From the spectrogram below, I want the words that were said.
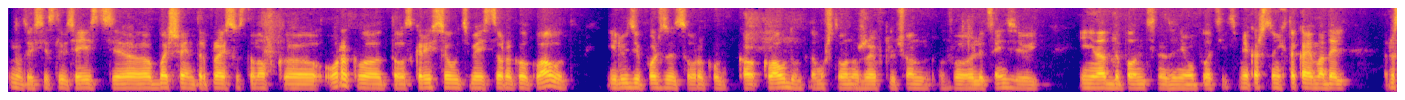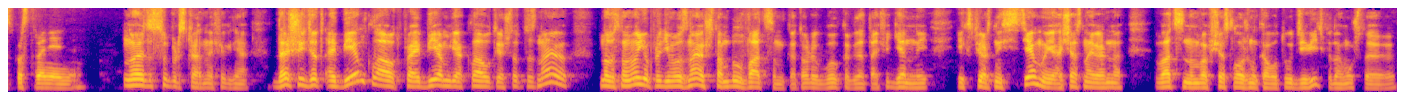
Ну, то есть, если у тебя есть э, большая enterprise установка Oracle, то, скорее всего, у тебя есть Oracle Cloud, и люди пользуются Oracle Cloud, потому что он уже включен в лицензию, и не надо дополнительно за него платить. Мне кажется, у них такая модель распространения. Ну, это супер странная фигня. Дальше идет IBM Cloud. Про IBM я Cloud я что-то знаю, но в основном я про него знаю, что там был Watson, который был когда-то офигенной экспертной системой, а сейчас, наверное, Ватсоном вообще сложно кого-то удивить, потому что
